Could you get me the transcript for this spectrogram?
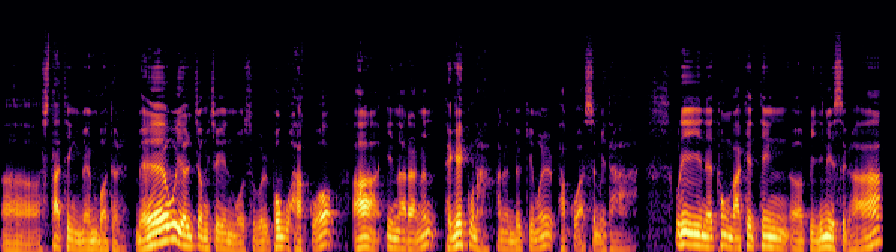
어, 스타팅 멤버들 매우 열정적인 모습을 보고 왔고 아, 이 나라는 되겠구나 하는 느낌을 받고 왔습니다. 우리 네트워크 마케팅 어, 비즈니스가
